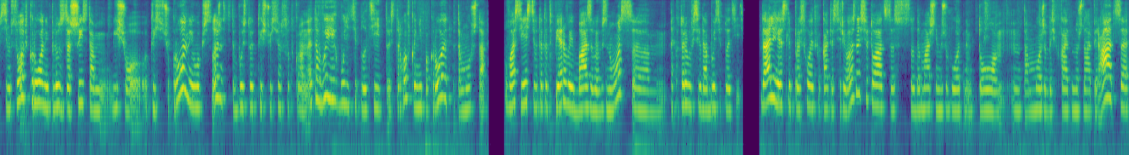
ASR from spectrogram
700 крон, и плюс зашить там еще 1000 крон, и в общей сложности это будет стоить 1700 крон. Это вы их будете платить, то есть страховка не покроет, потому что у вас есть вот этот первый базовый взнос, эм, который вы всегда будете платить. Далее, если происходит какая-то серьезная ситуация с домашним животным, то там может быть какая-то нужна операция,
